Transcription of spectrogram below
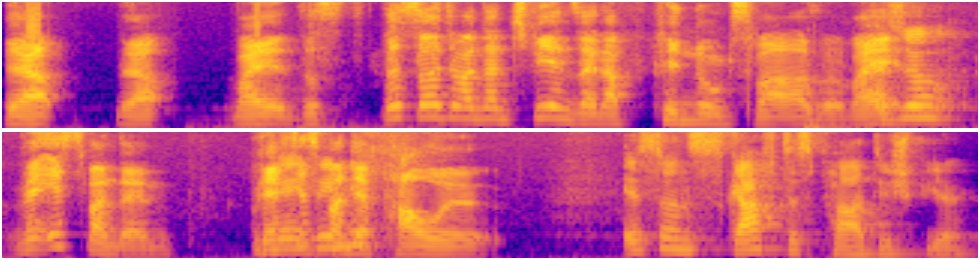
Ja, ja, weil das, das sollte man dann spielen in seiner Findungsphase, weil also, wer ist man denn? Vielleicht ist man der Paul. Ist so ein scufftes Partyspiel.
